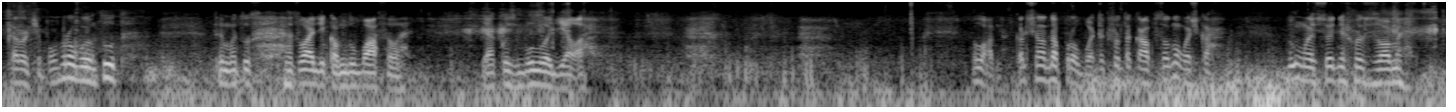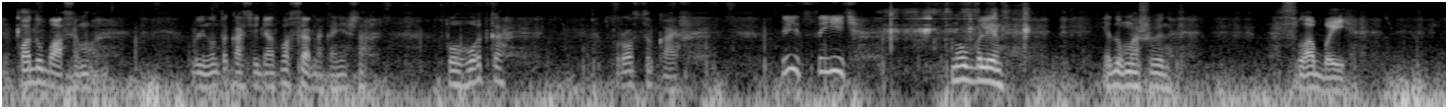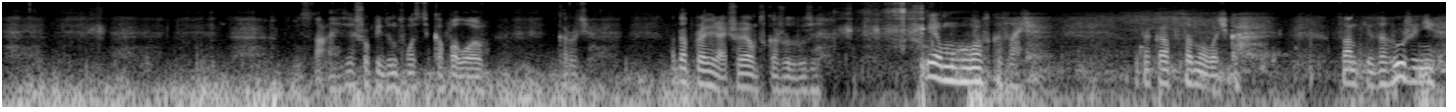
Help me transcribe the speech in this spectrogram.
Коротше, попробуємо тут. Це ми тут з Вадиком дубасили. Якось було діло. ладно, коротше, треба пробувати. Так що така обстановочка. Думаю, сьогодні щось з вами подубасимо. Блін, ну така сьогодні атмосферна, звісно. Погодка. Просто кайф. Лід стоїть. Ну блін. Я думаю, що він слабий. Не знаю, якщо що підемо з мостика половим. Короче, треба перевіряти, що я вам скажу, друзі. Що я можу вам сказати? Така обстановочка. Санки загружені.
